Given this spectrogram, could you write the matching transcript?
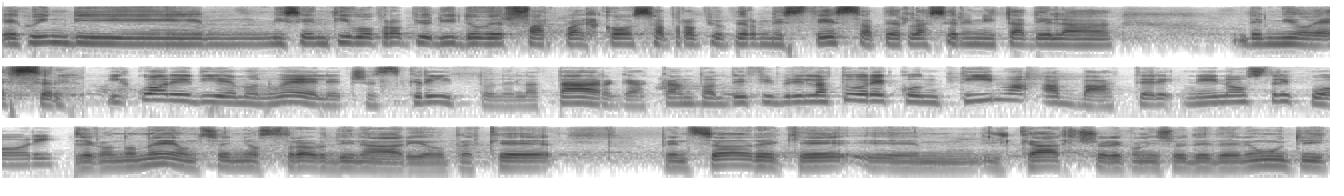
e quindi mm, mi sentivo proprio di dover fare qualcosa proprio per me stessa, per la serenità della, del mio essere. Il cuore di Emanuele, c'è scritto nella targa accanto al defibrillatore, continua a battere nei nostri cuori. Secondo me è un segno straordinario perché pensare che ehm, il carcere con i suoi detenuti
